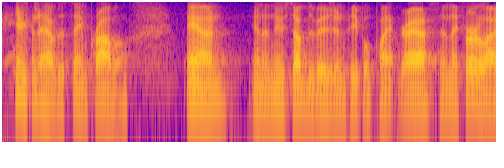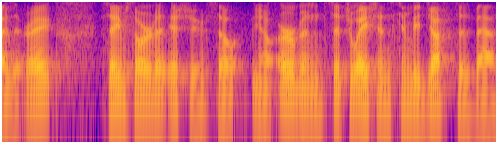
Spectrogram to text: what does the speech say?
you're going to have the same problem. And in a new subdivision, people plant grass and they fertilize it, right? Same sort of issue. So, you know, urban situations can be just as bad.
